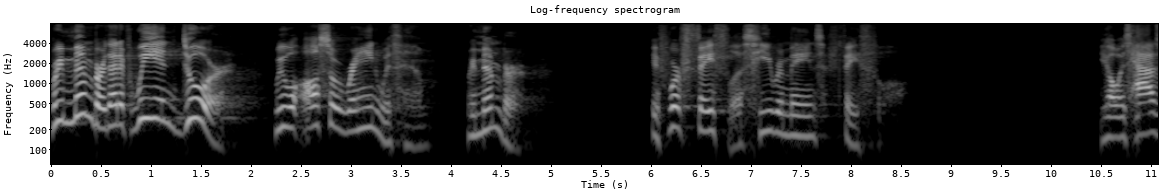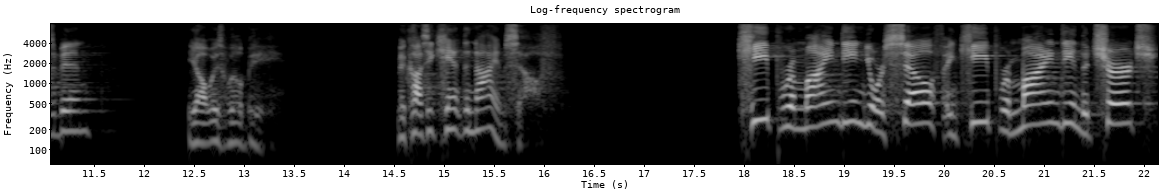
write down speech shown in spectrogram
Remember that if we endure, we will also reign with him. Remember, if we're faithless, he remains faithful. He always has been, he always will be, because he can't deny himself. Keep reminding yourself and keep reminding the church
